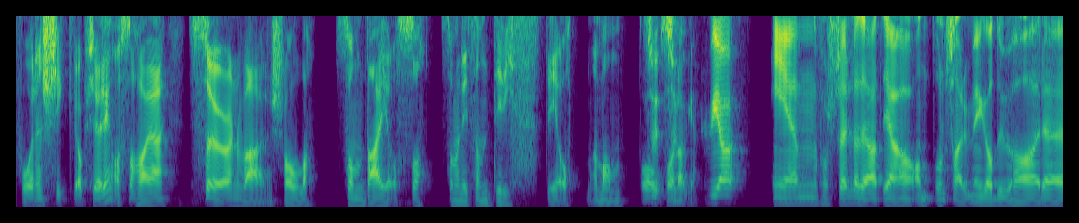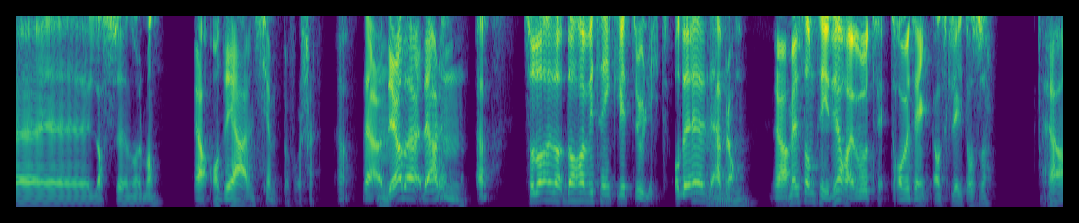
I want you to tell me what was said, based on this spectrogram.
får en skikkelig oppkjøring. Og så har jeg Søren Wærenskiold, som deg også, som en litt sånn dristig åttende mann på, Så, på så vi har én forskjell, og det er at jeg har Anton Skjermig, og du har eh, Lasse Normann. Ja, og det er en kjempeforskjell. Ja, det er det. Er, det, er det. Mm. Ja. Så da, da, da har vi tenkt litt ulikt, og det, det er bra. Mm. Ja. Men samtidig har, vi, har vi tenkt ganske likt også. Ja.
